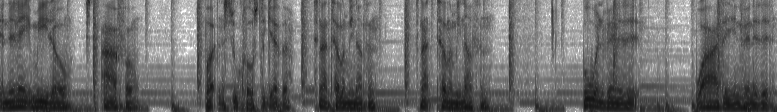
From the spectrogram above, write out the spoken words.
And it ain't me though, it's the iPhone. Buttons too close together. It's not telling me nothing. It's not telling me nothing. Who invented it? Why they invented it?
